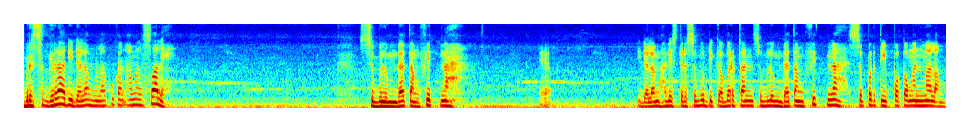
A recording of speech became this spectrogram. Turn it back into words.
bersegera di dalam melakukan amal saleh sebelum datang fitnah. Di dalam hadis tersebut dikabarkan sebelum datang fitnah seperti potongan malam.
